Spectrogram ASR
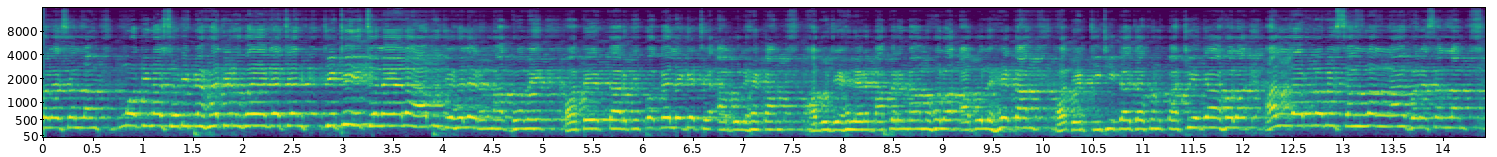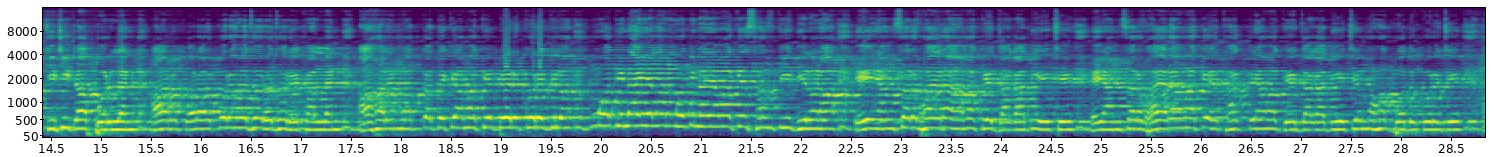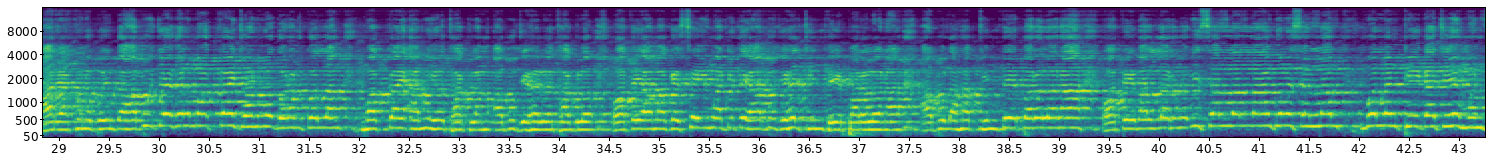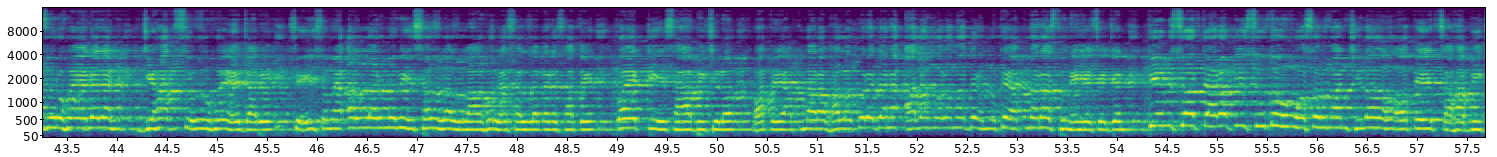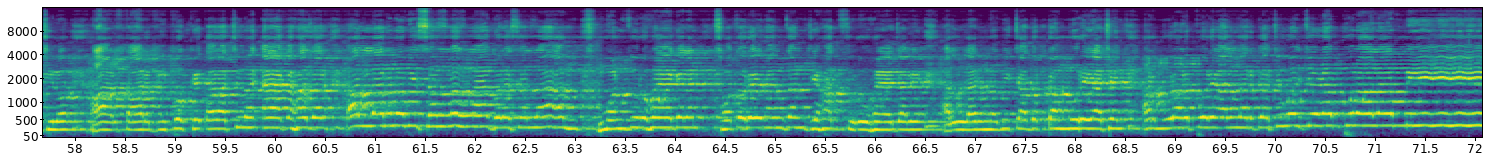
আলাইহি সাল্লাম মদিনা শরীফে হাজির হয়ে গেছেন। চিঠি চলে এলো আবু জেহেলের মাধ্যমে। অতএব তার বিপক্ষে লেগেছে আবুল হেকাম। আবু জেহেলের বাপের নাম হলো আবুল হেকাম। অতএব চিঠিটা যখন পাঠিয়ে দেওয়া হলো, আল্লাহর নবী সাল্লাল্লাহু আলাইহি সাল্লাম চিঠিটা পড়লেন আর পড়ার পরে ঝরে ঝরে কাঁদলেন। আহারে মক্কা থেকে আমাকে বের করে দিল। মদিনায় এলাম, মদিনায় আমাকে শান্তি দিল না। এই আনসার ভাইরা আমাকে জায়গা দিয়েছে। এই আনসার ভাইরা আমাকে থাকতে আমাকে জায়গা দিয়েছে, মহব্বত করেছে। আর এখনও পর্যন্ত আবু জেহেল মক্কায় জন্মগ্রহণ করলাম। মক্কায় আমিও থাকলাম, আবু জেহেলও থাকল। অতএব আমাকে সেই মাটিতে আবু জেহেল চিনতে পারল না। আবুল আহাব চিনতে পারল না। অতএব আল্লাহর নবী সাল্লাল্লাহু আলাইহি সাল্লাম বললেন, ঠিক আছে, মঞ্জুর হয়ে গেলেন, জিহাদ শুরু হয়ে যাবে। সেই সময় আল্লাহর নবী সাল্লাল্লাহু আলাইহি সাল্লামের সাথে কয়েকটি সাহাবী ছিল। অতএব আপনারা ভালো করে জানেন, আলেম ওলামাদের মুখে আপনারা শুনে এসেছেন, তিনশো তেরোটি শুধু মুসলমান ছিল, অতএব সাহাবী ছিল। আর তার বিপক্ষে তারা ছিল এক হাজার। আল্লাহর নবী সাল্লাল্লাহু আলাইহি সাল্লাম মঞ্জুর হয়ে গেলেন, সতেরোই রমজান জিহাদ শুরু হয়ে যাবে। আল্লাহর নবী চাদরটা মরে আছেন আর মুরার পরে আল্লাহর কাছে বলছে রব্বুল আলামিন!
